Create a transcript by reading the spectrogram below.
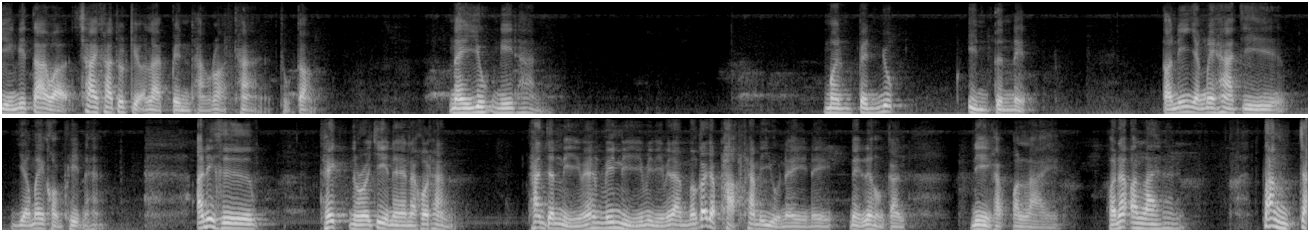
หญิงนิต้าว่าใช่ค่าธุรกิจออนไลน์เป็นทางรอดค่าถูกต้อง ในยุคนี้ท่าน มันเป็นยุคอินเทอร์เน็ต ตอนนี้ยังไม่ 5G ยังไม่คอมพลีทนะฮะ อันนี้คือเทคโนโลยีในอนาคตท่าน ท่านจะหนีไหมไม่หนีไม่หนีไม่ได้ มันก็จะผลักท่านไปอยู่ในในในเรื่องของการนี่ครับออนไลน์ เพราะนั้นออนไลน์ท่านตั้งใจ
